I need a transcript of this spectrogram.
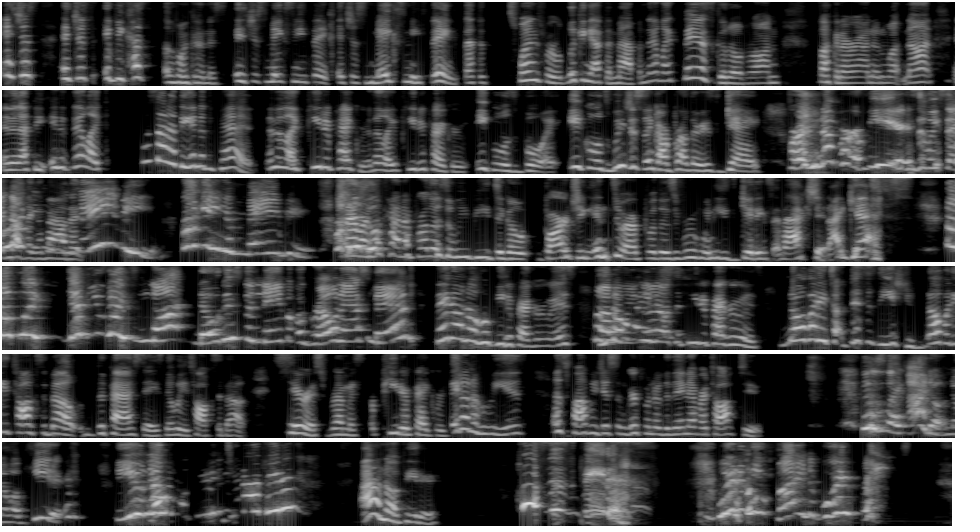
It's just, it just, it because oh my goodness, it just makes me think. It just makes me think that the twins were looking at the map and they're like, "There's good old Ron, fucking around and whatnot," and then at the end, they're like, who's that at the end of the bed? And they're like, Peter Pettigrew. They're like, Peter Pettigrew equals boy, equals, we just think our brother is gay for a number of years. And we said nothing about it. Maybe. Fucking maybe. They're like, what kind of brothers would we be to go barging into our brother's room when he's getting some action? I guess. I'm like, have you guys not noticed the name of a grown ass man? They don't know who Peter Pettigrew is. Probably Nobody knows who Peter Pettigrew is. Nobody. Ta- this is the issue. Nobody talks about the past days. Nobody talks about Sirius, Remus, or Peter Pettigrew. They don't know who he is. That's probably just some Gryffindor that they never talked to. It was like, I don't know a Peter. Do you know? Do you know Peter? I don't know Peter. Who's this Peter? Where did he find a boyfriend?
